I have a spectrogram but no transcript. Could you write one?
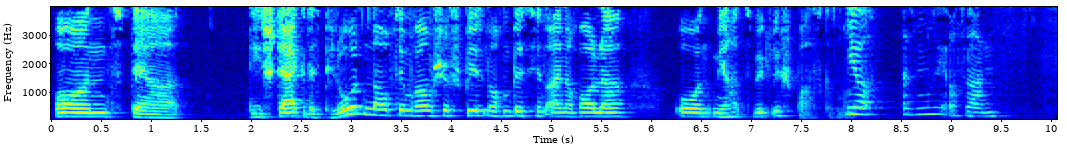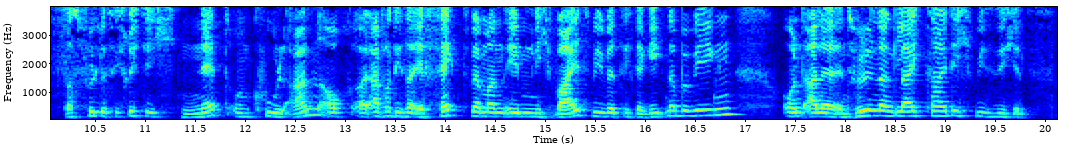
Und der, die Stärke des Piloten auf dem Raumschiff spielt noch ein bisschen eine Rolle. Und mir hat's wirklich Spaß gemacht. Ja, also muss ich auch sagen. Das fühlte sich richtig nett und cool an. Auch äh, einfach dieser Effekt, wenn man eben nicht weiß, wie wird sich der Gegner bewegen und alle enthüllen dann gleichzeitig, wie sie sich jetzt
